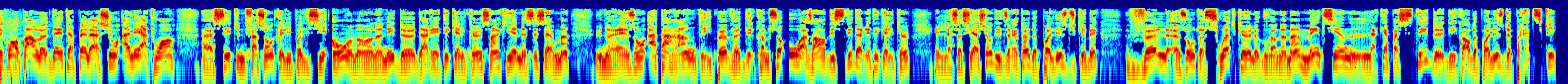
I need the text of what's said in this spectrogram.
C'est quoi? On parle d'interpellation aléatoire. Euh, c'est une façon que les policiers ont, à un moment donné, d'arrêter quelqu'un sans qu'il y ait nécessairement une raison apparente. Ils peuvent, comme ça, au hasard, décider d'arrêter quelqu'un. L'Association des directeurs de police du Québec veulent, eux autres, souhaitent que le gouvernement maintienne la capacité de- des corps de police de pratiquer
